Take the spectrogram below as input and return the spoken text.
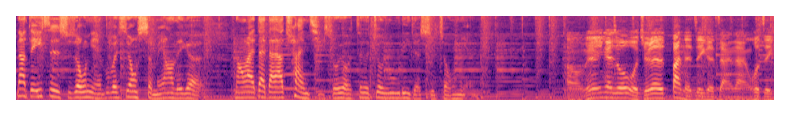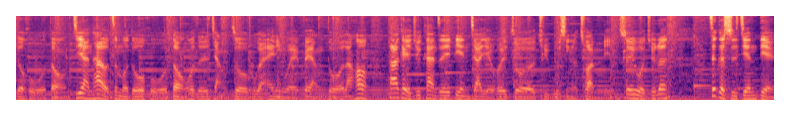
那这一次十周年的部分是用什么样的一个，然后来带大家串起所有这个旧屋力的十周年。好，没有，应该说，我觉得办的这个展览或这个活动，既然它有这么多活动或者是讲座，不管 anyway 非常多，然后大家可以去看这些店家也会做局部性的串联，所以我觉得这个时间点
